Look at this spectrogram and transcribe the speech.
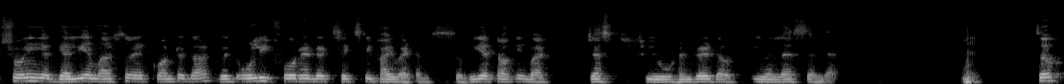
showing a gallium arsenide quantum dot with only 465 atoms. So we are talking about just few hundred or even less than that. So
